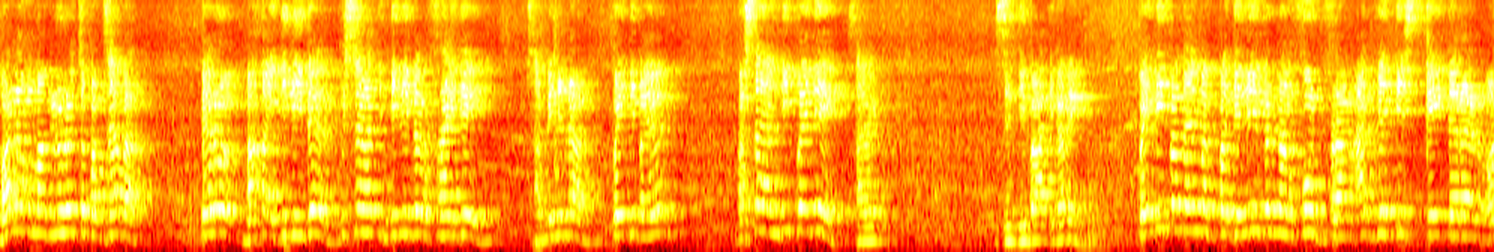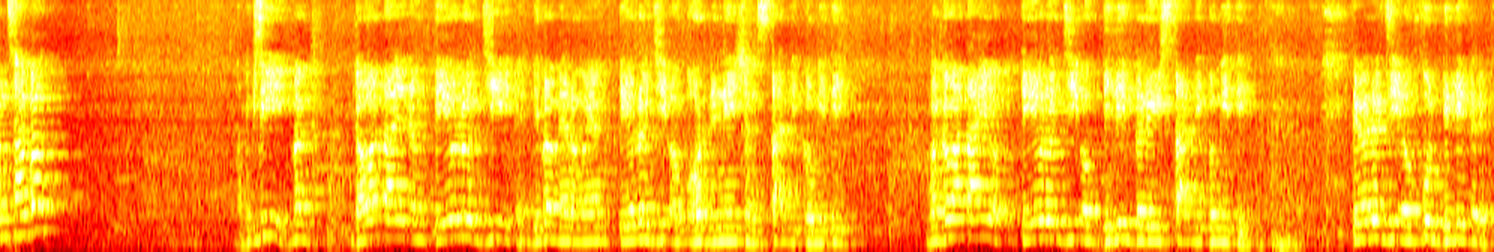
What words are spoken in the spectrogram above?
Walang magluluto pag sabat. Pero baka i-deliver. Gusto natin deliver Friday. Sabi nila, pwede ba yun? Basta hindi pwede. Sabi, kasi debate kami. Pwede pa tayo magpa-deliver ng food from Adventist caterer on Sabbath? Ko, sige, maggawa tayo ng theology, eh, di ba meron ngayon? Theology of Ordination Study Committee. Magawa tayo, Theology of Delivery Study Committee. Theology of Food Delivery.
